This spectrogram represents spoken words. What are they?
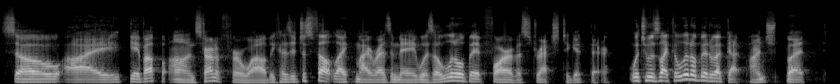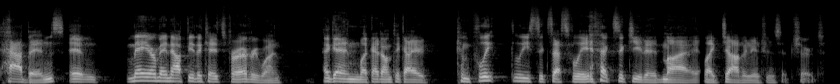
So I gave up on startup for a while because it just felt like my resume was a little bit far of a stretch to get there, which was like a little bit of a gut punch, but happens and may or may not be the case for everyone. Again, like I don't think I completely successfully executed my like job and internship search.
